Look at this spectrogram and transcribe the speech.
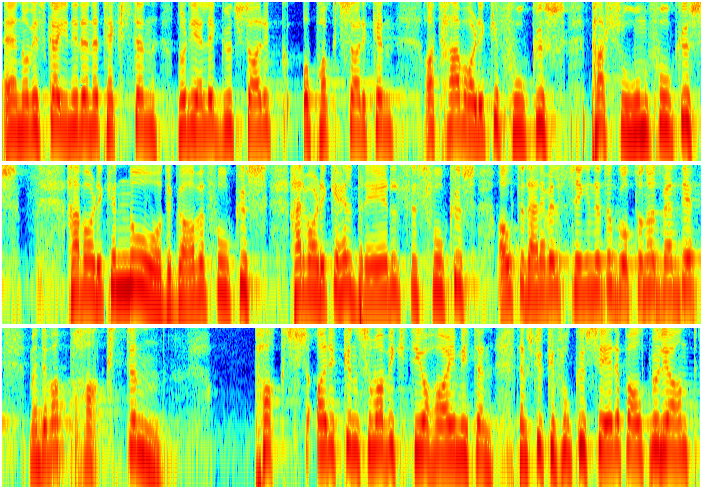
når vi skal inn i denne teksten når det gjelder Guds ark og paktsarken, at her var det ikke fokus, personfokus. Her var det ikke nådegavefokus, her var det ikke helbredelsesfokus. Alt det der er velsignet og godt og nødvendig, men det var pakten. Paktsarken som var viktig å ha i midten. De skulle ikke fokusere på alt mulig annet,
